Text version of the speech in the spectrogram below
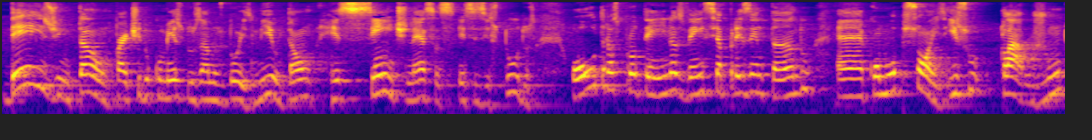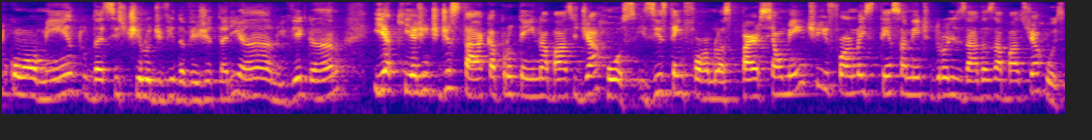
Desde então, a partir do começo dos anos 2000, então recente nessas esses estudos, outras proteínas vêm se apresentando é, como opções. Isso, claro, junto com o aumento desse estilo de vida vegetariano e vegano. E aqui a gente destaca a proteína à base de arroz. Existem fórmulas parcialmente e fórmulas extensamente hidrolisadas à base de arroz.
